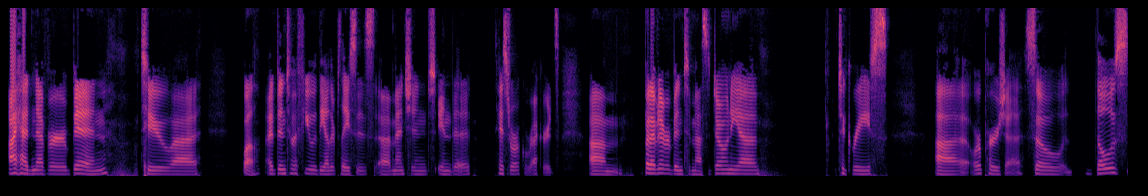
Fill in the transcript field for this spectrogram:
I had never been to, uh, well, I've been to a few of the other places uh, mentioned in the historical records, um, but I've never been to Macedonia, to Greece, uh, or Persia. So those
